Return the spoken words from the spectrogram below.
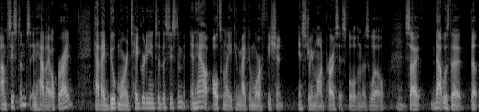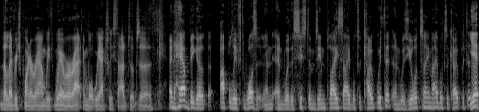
um, systems and how they operate, how they built more integrity into the system, and how ultimately it can make a more efficient and streamlined process for them as well. Mm. So that was the, the, the, leverage point around with where we're at and what we actually started to observe. And how big a uplift was it? And, and were the systems in place able to cope with it? And was your team able to cope with it? Yeah,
